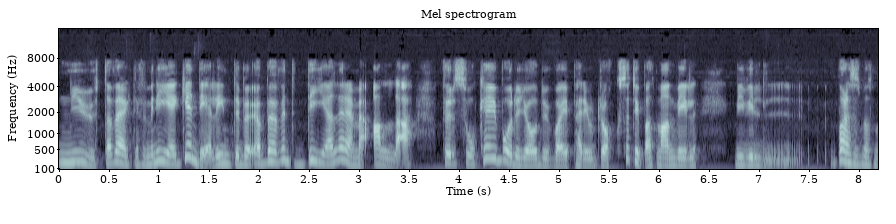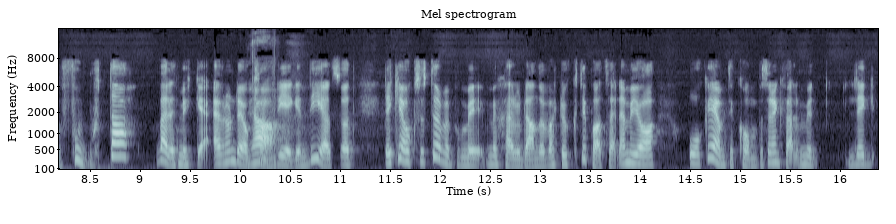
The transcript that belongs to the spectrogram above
njuta verkligen för min egen del. Inte, jag behöver inte dela det med alla. För så kan ju både jag och du vara i perioder också. Typ att man vill, vi vill bara som att man fota väldigt mycket. Även om det också ja. är för egen del. Så att det kan jag också störa mig på mig, mig själv ibland och varit duktig på att säga, nej men jag åker hem till kompisen en kväll. Men lägg,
